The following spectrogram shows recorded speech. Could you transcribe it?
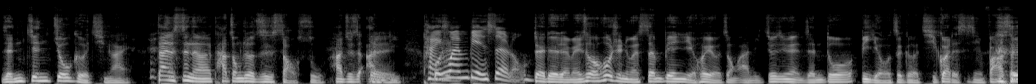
人间纠葛情爱。但是呢，它终究只是少数，它就是案例。台湾变色龙，对对对，没错。或许你们身边也会有这种案例，就是因为人多必有这个奇怪的事情发生。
